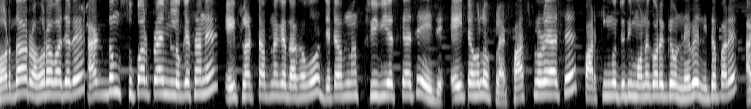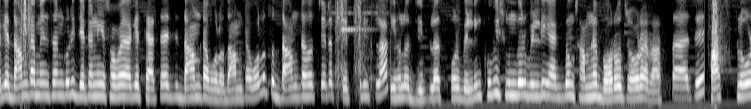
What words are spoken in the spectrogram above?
খর্দা রহরা বাজারে, একদম সুপার প্রাইম লোকেশনে এই ফ্ল্যাটটা আপনাকে দেখাবো, যেটা আপনার থ্রি বিএচকে আছে, এই যে, এইটা হলো ফ্ল্যাট ফার্স্ট ফ্লোরে আছে পার্কিংও যদি মনে করে কেউ নেবে, নিতে পারে। আগে দামটা মেনশন করি, যেটা নিয়ে সবাই আগে চেঁচায় যে দামটা বলো দামটা বলো, তো দামটা হচ্ছে এটা তেত্রিশ লাখ। এই হলো জি প্লাস ফোর বিল্ডিং খুবই সুন্দর বিল্ডিং একদম সামনে বড় চওড়া রাস্তা আছে। ফার্স্ট ফ্লোর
